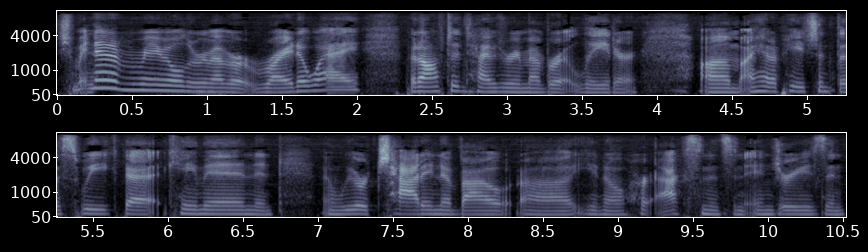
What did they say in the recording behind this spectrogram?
She might not have been able to remember it right away, but oftentimes remember it later. Um, I had a patient this week that came in and and we were chatting about uh, you know her accidents and injuries, and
